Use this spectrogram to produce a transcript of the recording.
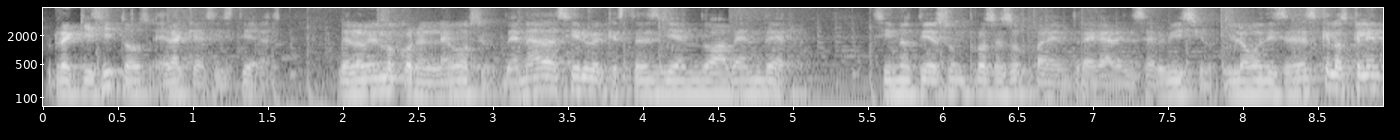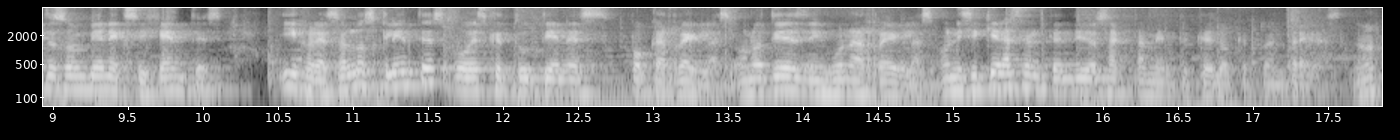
requisitos era que asistieras. De lo mismo con el negocio. De nada sirve que estés yendo a vender si no tienes un proceso para entregar el servicio. Y luego dices, es que los clientes son bien exigentes. Híjole, ¿son los clientes o es que tú tienes pocas reglas o no tienes ninguna reglas o ni siquiera has entendido exactamente qué es lo que tú entregas? ¿no?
